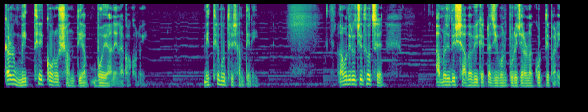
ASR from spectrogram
কারণ মিথ্যে কোনো শান্তি বয়ে আনে না কখনোই। মিথ্যের মধ্যে শান্তি নেই। আমাদের উচিত হচ্ছে আমরা যদি স্বাভাবিক একটা জীবন পরিচালনা করতে পারি,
